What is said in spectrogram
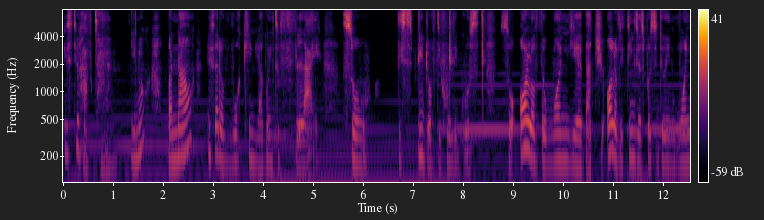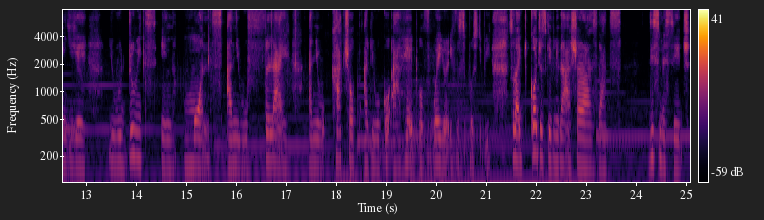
you still have time you know? But now instead of walking you are going to fly. So the speed of the holy ghost. So all of the one year that you all of the things you're supposed to do in one year you will do it in months and you will fly and you will catch up and you will go ahead of where you're even supposed to be. So, like, God just gave me that assurance that this message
